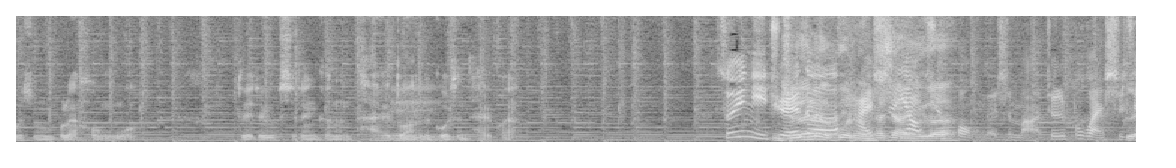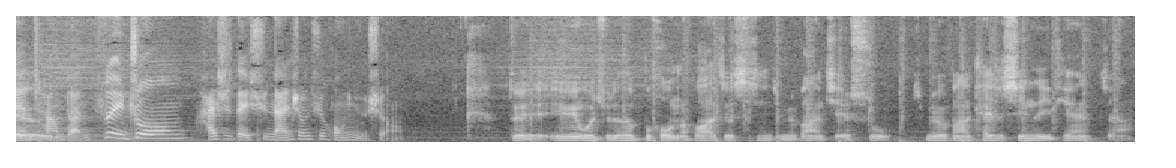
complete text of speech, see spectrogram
为什么不来哄我？对，这个时间可能太短了，嗯过程太快了。所以你觉觉得还是要去哄的是吗？就是不管时间长短，最终还是得去男生去哄女生。对，因为我觉得不哄的话，这个事情就没办法结束，就没有办法开始新的一天。这样，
